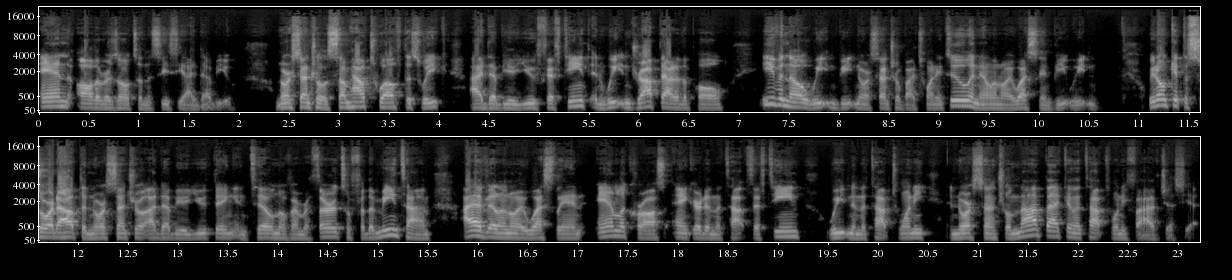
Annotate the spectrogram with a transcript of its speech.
and all the results in the CCIW. North Central is somehow 12th this week, IWU 15th, and Wheaton dropped out of the poll, even though Wheaton beat North Central by 22 and Illinois Wesleyan beat Wheaton. We don't get to sort out the North Central IWU thing until November 3rd. So for the meantime, I have Illinois Wesleyan and La Crosse anchored in the top 15, Wheaton in the top 20, and North Central not back in the top 25 just yet.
